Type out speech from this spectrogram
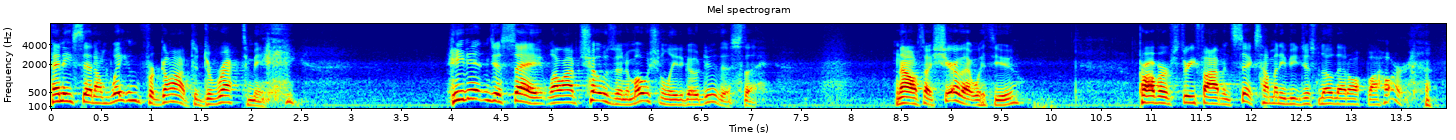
And he said, I'm waiting for God to direct me. he didn't just say, Well, I've chosen emotionally to go do this thing. Now, as I share that with you, Proverbs 3, 5, and 6, how many of you just know that off by heart?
